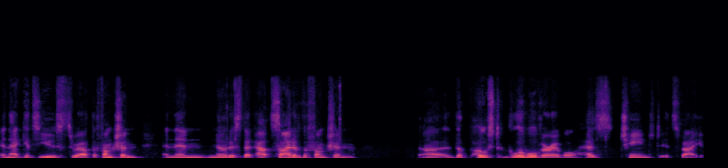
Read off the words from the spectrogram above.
And that gets used throughout the function. And then notice that outside of the function, uh, the post global variable has changed its value.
